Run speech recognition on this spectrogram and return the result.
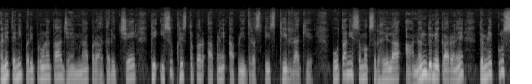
અને તેની પરિપૂર્ણતા જેમના પર આધારિત છે, તે ઈસુ ખ્રિસ્ત પર આપણે આપણી દ્રષ્ટિ સ્થિર રાખીએ. પોતાની સમક્ષ રહેલા આનંદને કારણે તેમણે ક્રુસ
